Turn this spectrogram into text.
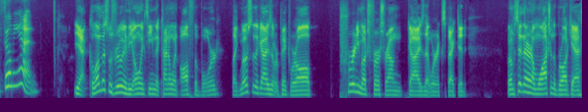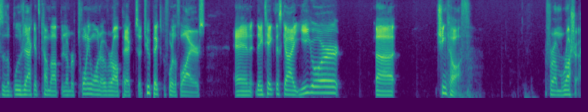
fill me in. Yeah, Columbus was really the only team that kind of went off the board. Like most of the guys that were picked were all pretty much first round guys that were expected. But I'm sitting there and I'm watching the broadcast as the Blue Jackets come up, the number 21 overall pick, so two picks before the Flyers, and they take this guy Igor uh, Chinkov from Russia.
